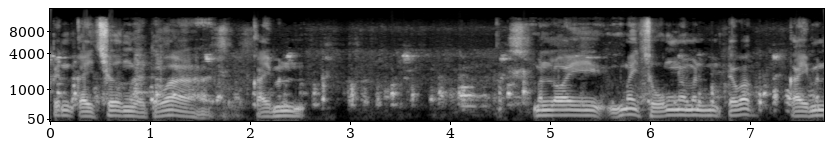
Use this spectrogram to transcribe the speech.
เป็นไก่เชิงเลย แต่ว่าไก่มัน มันลอยไม่สูงนะมัน แต่ว่าไก่มัน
